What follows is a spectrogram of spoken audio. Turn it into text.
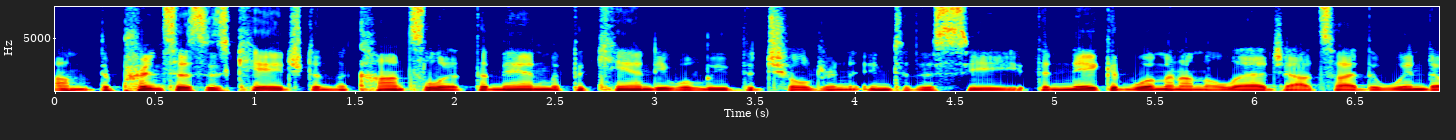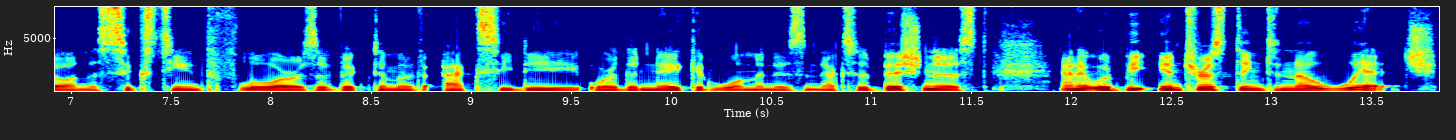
Um, the princess is caged in the consulate. The man with the candy will lead the children into the sea. The naked woman on the ledge out outside the window on the 16th floor is a victim of accidie, or the naked woman is an exhibitionist, and it would be interesting to know which.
